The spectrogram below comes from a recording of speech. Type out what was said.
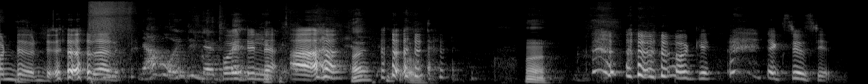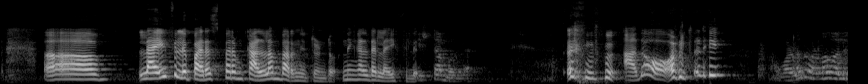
ഉണ്ട് ഉണ്ട്. അതാണ്. ഞാൻ പോയിട്ടില്ല പോയിട്ടില്ല. ആ. ഓക്കെ. നെക്സ്റ്റ് ക്വസ്റ്റ്യൻ ലൈഫിൽ പരസ്പരം കള്ളം പറഞ്ഞിട്ടുണ്ടോ? നിങ്ങളുടെ ലൈഫിൽ ഇഷ്ടം പോലെ അത് ഓൾറെഡി ഉള്ളത് ഉള്ളത് പോലെ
